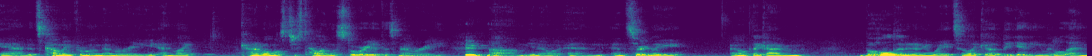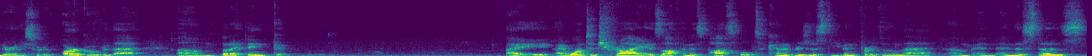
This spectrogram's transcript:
and it's coming from a memory, and like kind of almost just telling the story of this memory. Mhm. Um, you know, and and certainly, I don't think I'm beholden in any way to like a beginning, middle, end, or any sort of arc over that. Um, but I think I I want to try as often as possible to kind of resist even further than that. Um, and and this does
